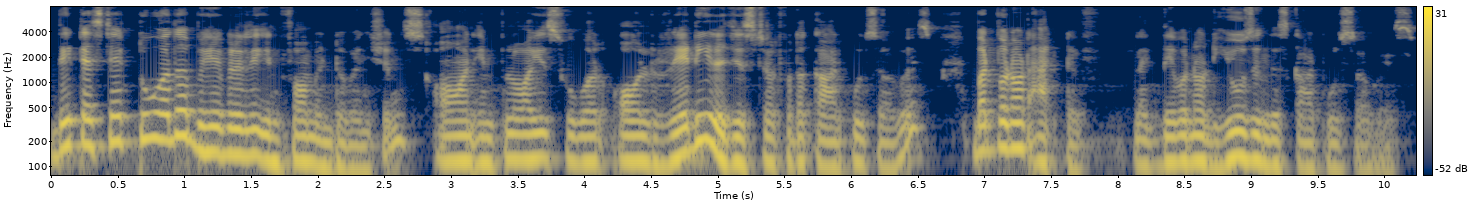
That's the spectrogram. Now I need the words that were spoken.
they tested two other behaviorally informed interventions on employees who were already registered for the carpool service but were not active, like they were not using this carpool service.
